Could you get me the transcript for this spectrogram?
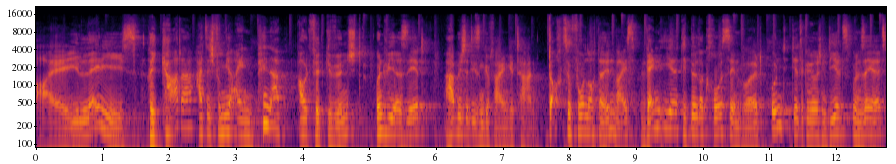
Hi Ladies! Ricarda hat sich von mir ein Pin-Up-Outfit gewünscht und wie ihr seht, habe ich ihr diesen Gefallen getan. Doch zuvor noch der Hinweis, wenn ihr die Bilder groß sehen wollt und die dazugehörigen Deals und Sales,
